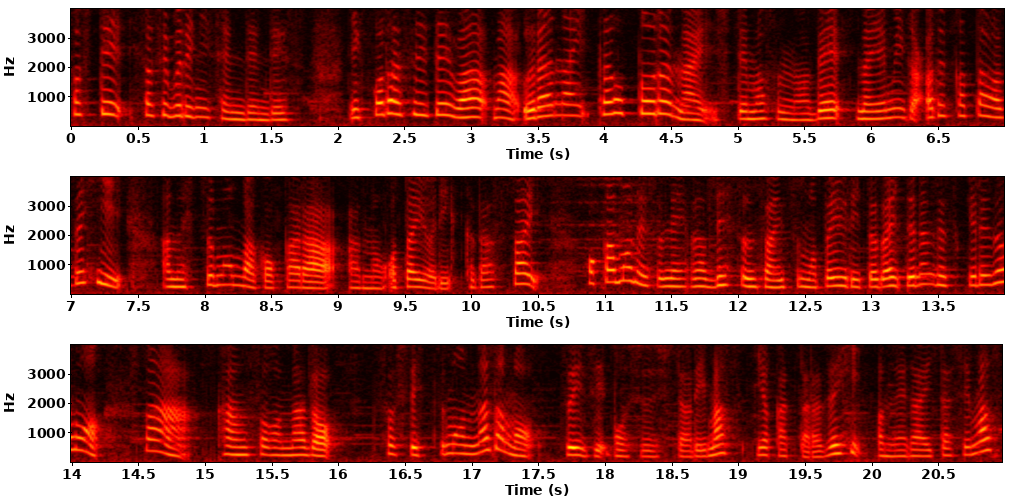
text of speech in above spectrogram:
そして久しぶりに宣伝です。ニコラジでは、まあ、占いタロット占いしてますので悩みがある方はぜひあの質問箱からあのお便りください。他もですねデッスンさんいつもお便りいただいてるんですけれどもまあ感想などそして質問なども随時募集しております。よかったらぜひお願いいたします。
